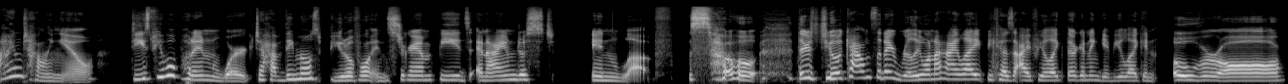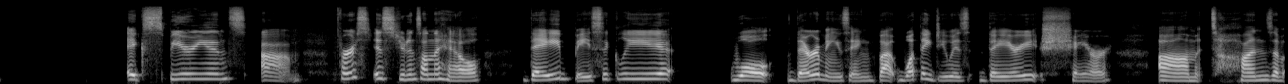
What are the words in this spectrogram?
I'm telling you, these people put in work to have the most beautiful Instagram feeds, and I'm just in love. So, there's two accounts that I really want to highlight because I feel like they're going to give you like an overall experience. Um, first is Students on the Hill. They basically well, they're amazing, but what they do is they share um tons of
